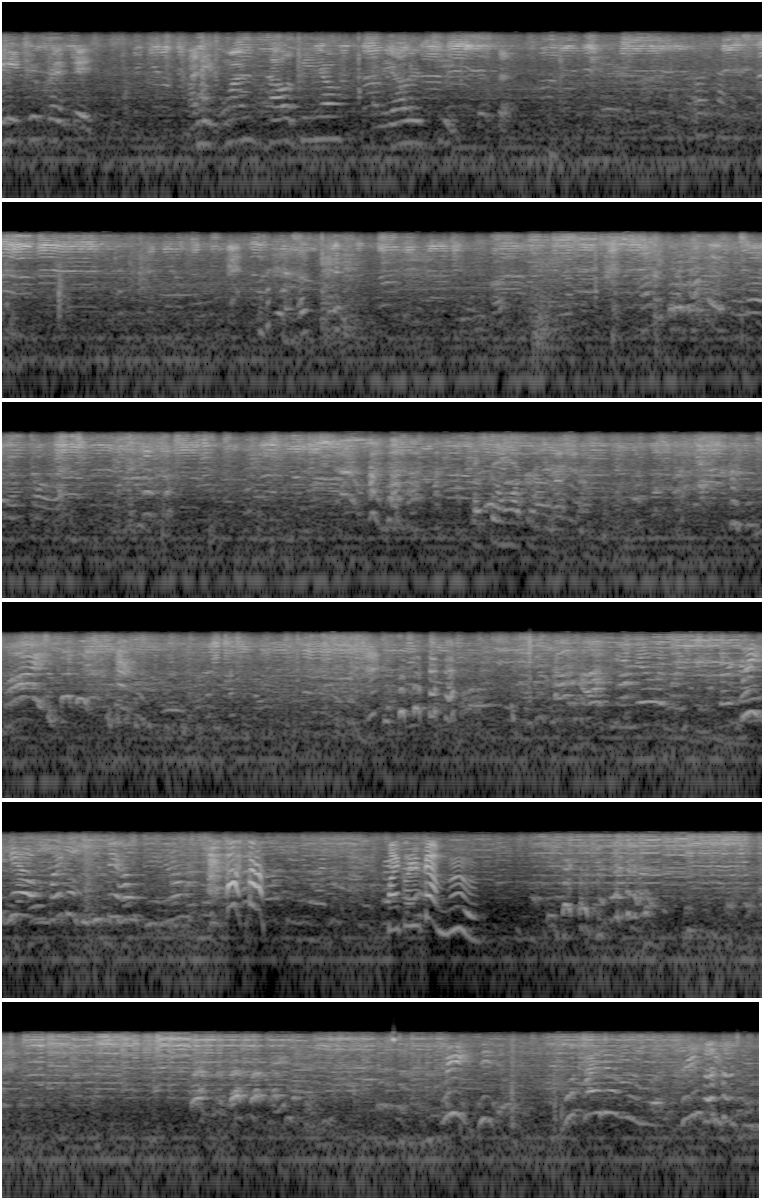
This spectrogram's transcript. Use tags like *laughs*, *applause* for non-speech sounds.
We need two crave cases. I need one jalapeno and the other cheese. That's it. Let's go and walk around the restaurant. Wait, *laughs* yeah, Michael, did you say jalapeno? *laughs* Michael, you've got moves. Wait, did, what kind of uh, cream *laughs*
